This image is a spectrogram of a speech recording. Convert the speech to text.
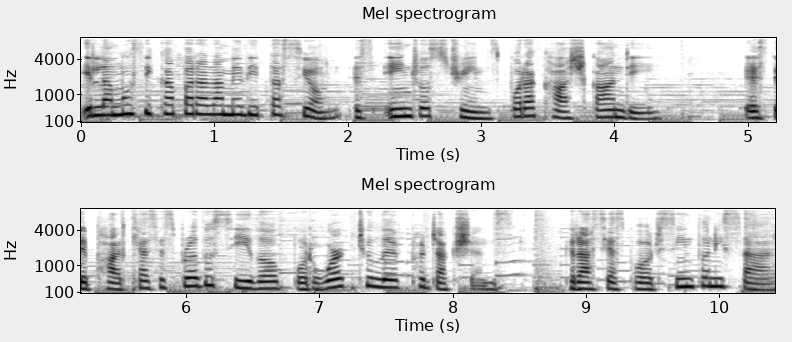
y la música para la meditación es Angel Streams por Akash Gandhi. Este podcast es producido por Work to Live Productions. Gracias por sintonizar.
